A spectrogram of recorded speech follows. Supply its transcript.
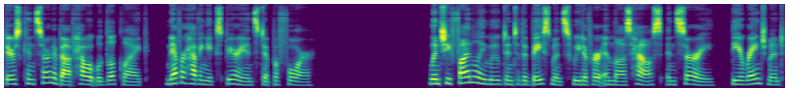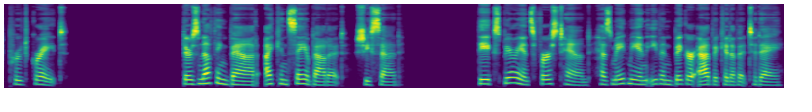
there's concern about how it would look like, never having experienced it before. When she finally moved into the basement suite of her in law's house in Surrey, the arrangement proved great. There's nothing bad I can say about it, she said. The experience firsthand has made me an even bigger advocate of it today.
